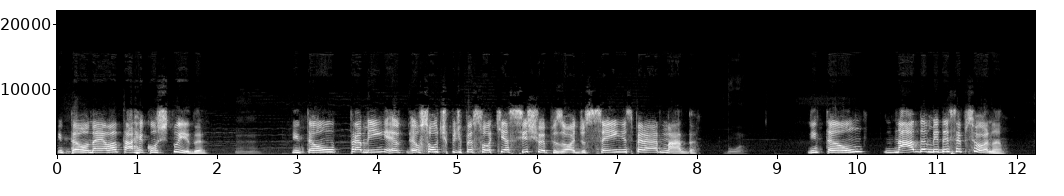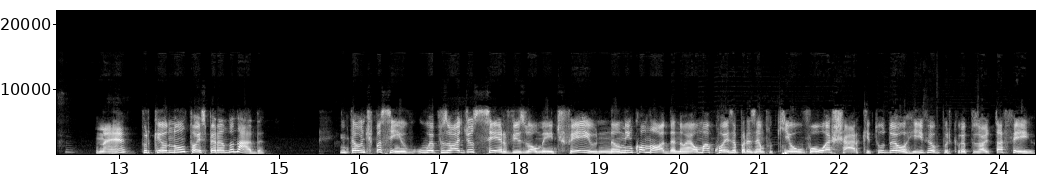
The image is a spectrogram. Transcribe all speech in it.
Então, né, ela tá reconstituída. Então, pra mim, eu, eu sou o tipo de pessoa que assiste o episódio sem esperar nada. Boa. Então, nada me decepciona, né? Porque eu não tô esperando nada. Então, tipo assim, o o episódio ser visualmente feio não me incomoda. Não é uma coisa, por exemplo, que eu vou achar que tudo é horrível porque o episódio tá feio.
